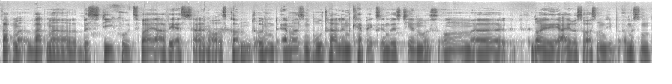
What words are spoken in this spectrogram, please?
Warte mal, wart mal, bis die Q2 AWS-Zahlen rauskommt und Amazon brutal in CapEx investieren muss, um äh, neue AI-Ressourcen. Die müssen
